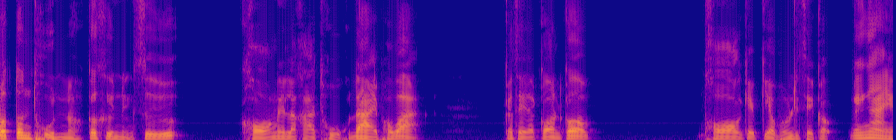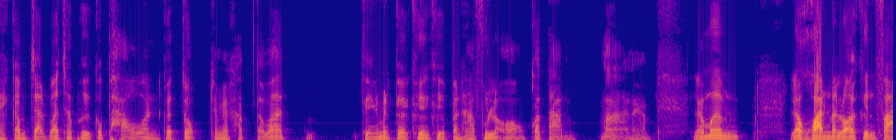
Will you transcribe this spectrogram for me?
ลดต้นทุนเนาะก็คือหนึ่งซื้อของในราคาถูกได้ เพราะว่าเกษตรกรก็พอเก็บเกี่ยวผลผลิตเสร็จก็ง่ายๆกำจัดวัชพืชก็เผามันก็จบใช่ไหมครับ แต่ว่าสิ่งที่มันเกิดขึ้นคือปัญหาฝุ่นละอองก็ตาม มานะครับ แล้วเมื่อแล้วควันมันลอยขึ้นฟ้า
